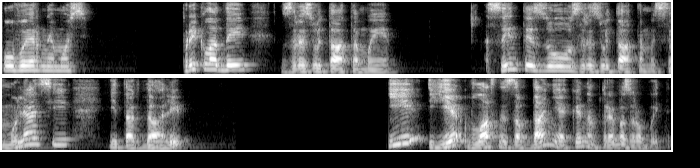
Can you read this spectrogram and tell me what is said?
повернемось. Приклади з результатами синтезу, з результатами симуляції і так далі. І є власне завдання, яке нам треба зробити.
